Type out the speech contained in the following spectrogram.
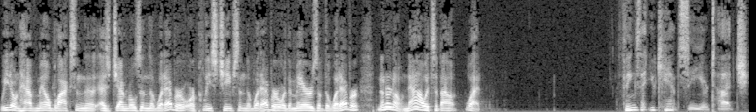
we don't have male blacks in the as generals in the whatever or police chiefs in the whatever or the mayors of the whatever. No, no, no. Now it's about what? Things that you can't see or touch.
